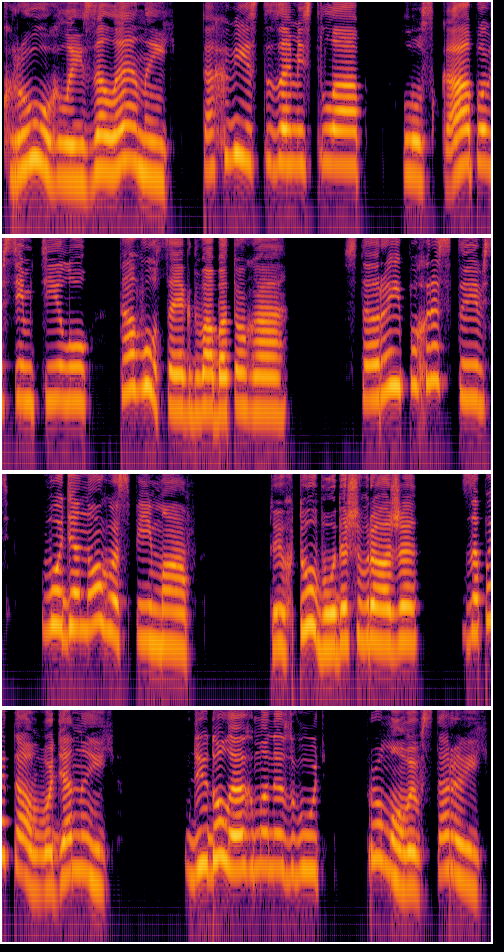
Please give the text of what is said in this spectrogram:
Круглий, зелений, та хвіст замість лап, луска по всім тілу та вуса, як два батога. Старий похрестивсь, водяного спіймав. Ти хто будеш, враже? запитав водяний. Дід Олег мене звуть, промовив старий.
